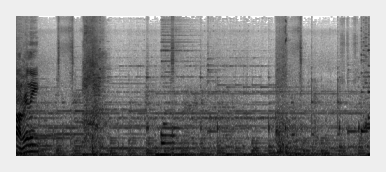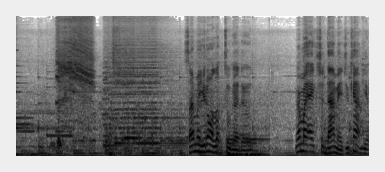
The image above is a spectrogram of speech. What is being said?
Oh, really? Simon, you don't look too good, dude. You're my extra damage. You can't be...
